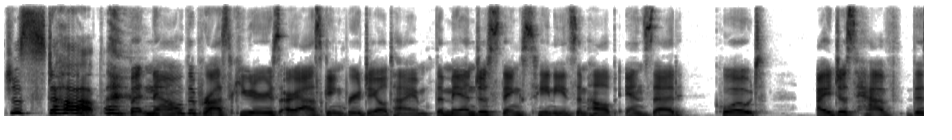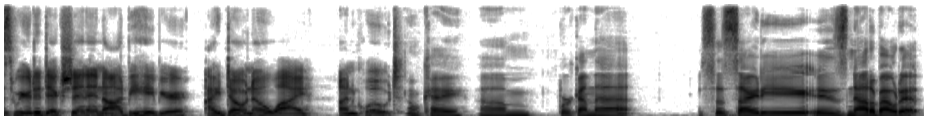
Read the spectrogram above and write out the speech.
just stop. But now the prosecutors are asking for jail time. The man just thinks he needs some help and said, quote, I just have this weird addiction and odd behavior. I don't know why, unquote. Okay. Um, work on that. Society is not about it.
